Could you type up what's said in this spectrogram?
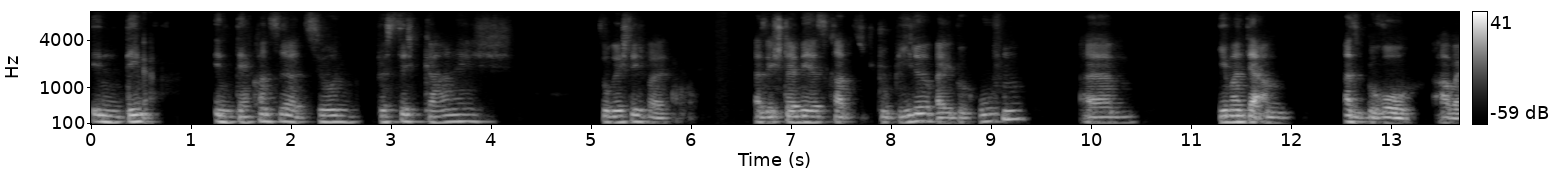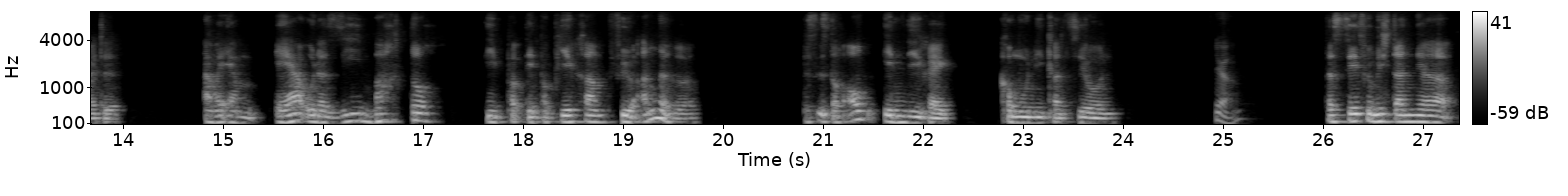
in dem, Ja. in der Konstellation wüsste ich gar nicht so richtig, weil, also ich stelle mir jetzt gerade stupide bei Berufen ähm, jemand, der am also Büro arbeitet. Aber er, er oder sie macht doch die, den Papierkram für andere. Das ist doch auch indirekt Kommunikation. Ja. Das zählt für mich dann ja,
